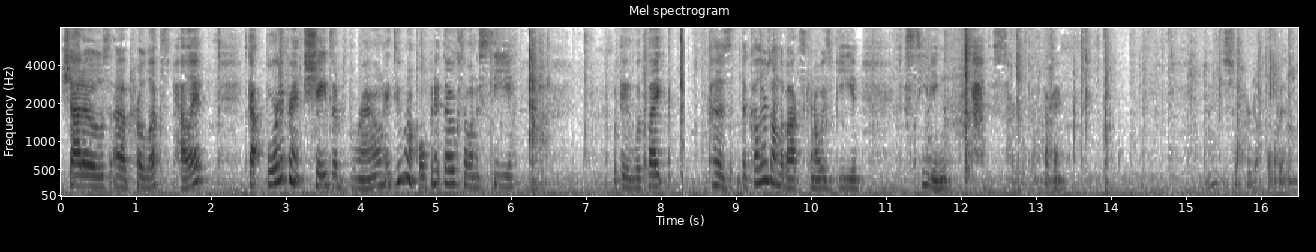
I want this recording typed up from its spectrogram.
Shadows uh, Pro Luxe palette. It's got four different shades of brown. I do want to open it though because I want to see what they look like because the colors on the box can always be deceiving. God, this is hard to open. Okay. Why is it so hard to open?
